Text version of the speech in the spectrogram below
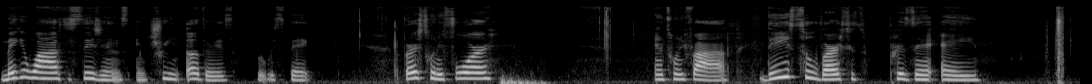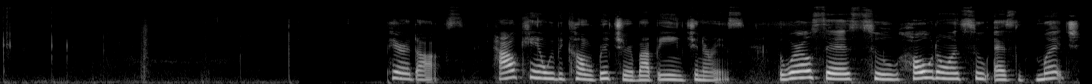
making wise decisions, and treating others with respect. Verse 24 and 25. These two verses present a paradox. How can we become richer by being generous? The world says to hold on to as much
